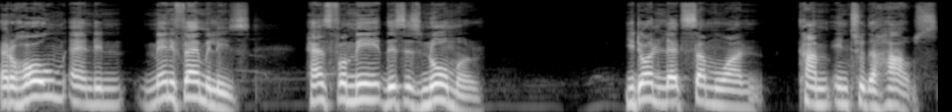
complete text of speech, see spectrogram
at home and in many families, hence for me, this is normal. You don't let someone come into the house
